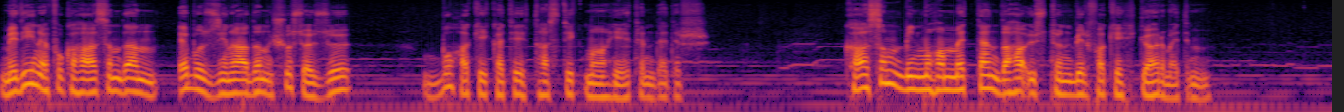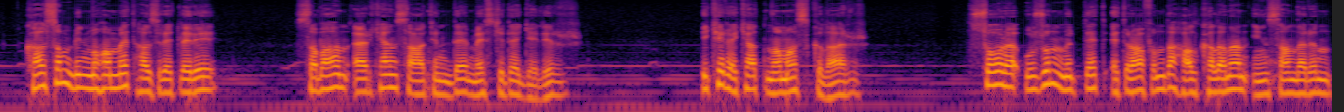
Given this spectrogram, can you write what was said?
Medine fukahasından Ebu Zinad'ın şu sözü, bu hakikati tasdik mahiyetindedir. Kasım bin Muhammed'den daha üstün bir fakih görmedim. Kasım bin Muhammed Hazretleri sabahın erken saatinde mescide gelir, iki rekat namaz kılar, sonra uzun müddet etrafında halkalanan insanların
